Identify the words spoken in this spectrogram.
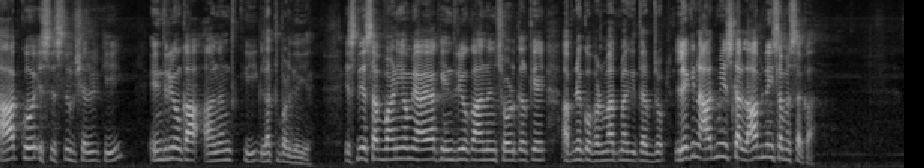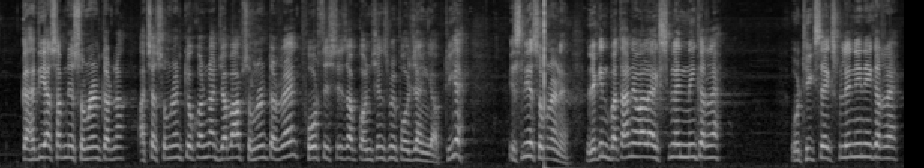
आपको इस स्थूल शरीर की इंद्रियों का आनंद की लत पड़ गई है। इसलिए सब वाणियों में आया कि इंद्रियों का आनंद छोड़ करके अपने को परमात्मा की तरफ़ जोड़ लेकिन आदमी इसका लाभ नहीं समझ सका। कह दिया सबने सुमरण करना। अच्छा सुमरण क्यों करना? जब आप सुमरण कर रहे हैं, फोर्थ स्टेज ऑफ़ कॉन्शियस में पहुँच जाएँगे आप, ठीक है? इसलिए सुमरण है। लेकिन बताने वाला एक्सप्लेन नहीं कर रहा है। वो ठीक से एक्सप्लेन ही नहीं कर रहा है।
